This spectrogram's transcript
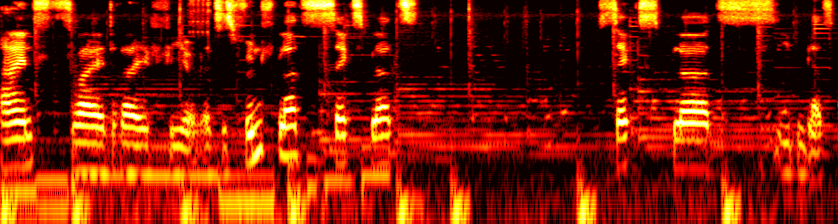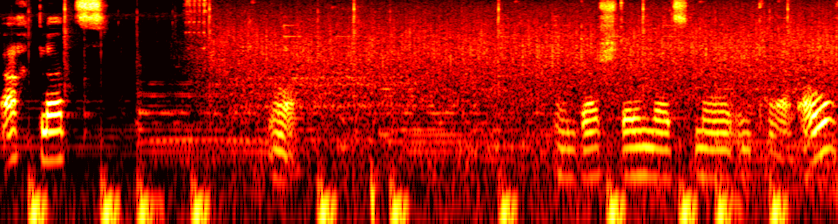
1, 2, 3, 4. Jetzt ist 5 Platz, 6 Platz, 6 Platz, 7 Platz, 8 Platz. Ja. Und da stellen wir jetzt mal ein paar auf.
